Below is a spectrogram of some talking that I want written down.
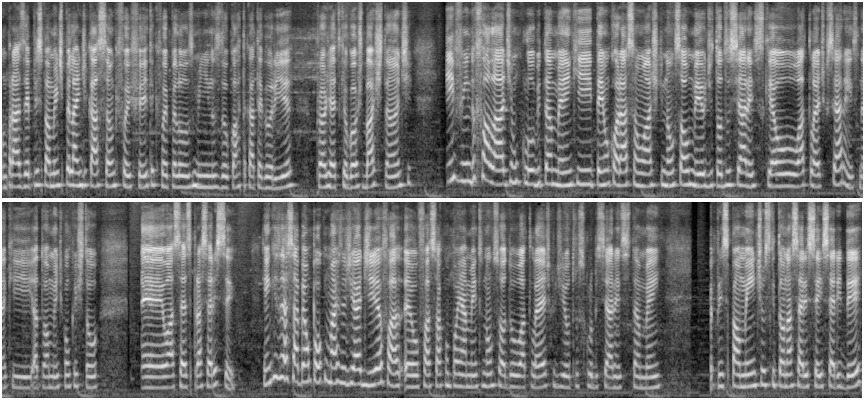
Um prazer principalmente pela indicação que foi feita, que foi pelos meninos do quarta categoria, projeto que eu gosto bastante. E vindo falar de um clube também que tem um coração, acho que não só o meu, de todos os cearenses, que é o Atlético Cearense, né? Que atualmente conquistou é, o acesso para a Série C. Quem quiser saber um pouco mais do dia a dia, eu, eu faço acompanhamento não só do Atlético, de outros clubes cearenses também, principalmente os que estão na Série C e Série D.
